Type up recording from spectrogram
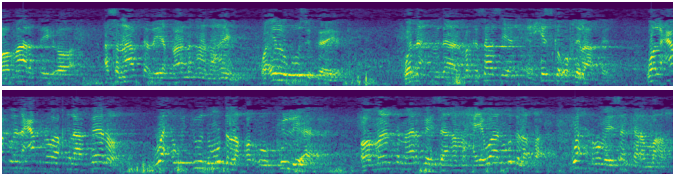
Oo maaragtay oo asnaafta la yaqaano aan ahayn waa in laguu sifeeyo. Wanaxwi dalik marka saasay xiska u khilaafeen. Walcaqlina caqli waa khilaafeenoo wax wujuud mudlaqa oo kulli ah oo maanta ma arkaysaa ama xayawaan mudlaqa wax rumaysan kara ma aha.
